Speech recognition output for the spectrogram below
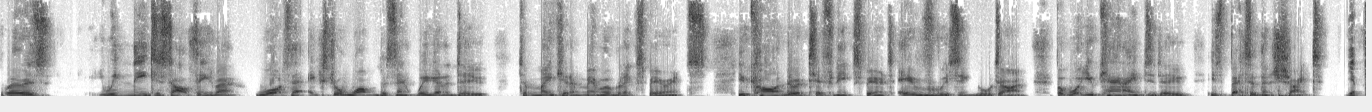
Whereas we need to start thinking about what's that extra 1% we're going to do to make it a memorable experience. You can't do a Tiffany experience every single time, but what you can aim to do is better than shite. Yep.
